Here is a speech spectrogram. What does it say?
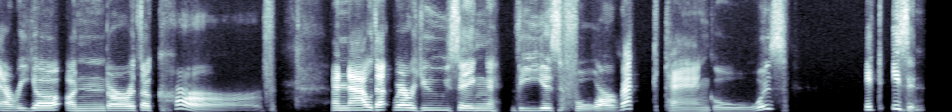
area under the curve. And now that we're using these four rectangles, it isn't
